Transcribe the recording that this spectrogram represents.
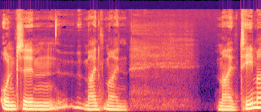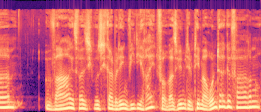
und ähm, mein, mein, mein Thema war, jetzt weiß ich, muss ich gerade überlegen, wie die Reihenfolge war. Also ich bin mit dem Thema runtergefahren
